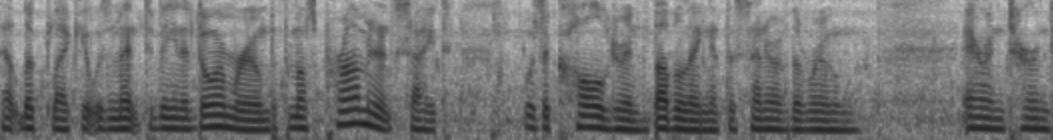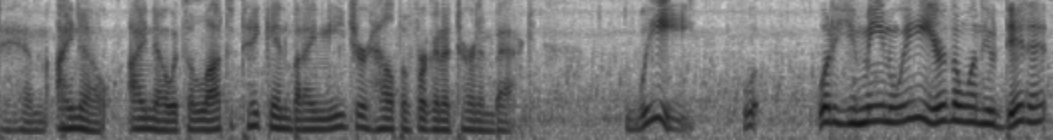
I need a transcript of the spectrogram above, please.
that looked like it was meant to be in a dorm room, but the most prominent sight was a cauldron bubbling at the center of the room. Erin turned to him. I know, I know, it's a lot to take in, but I need your help if we're going to turn him back. We? What do you mean we? You're the one who did it.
